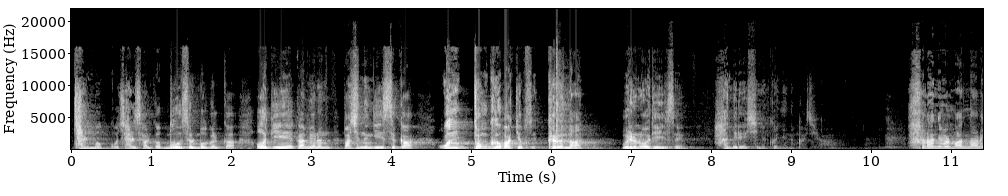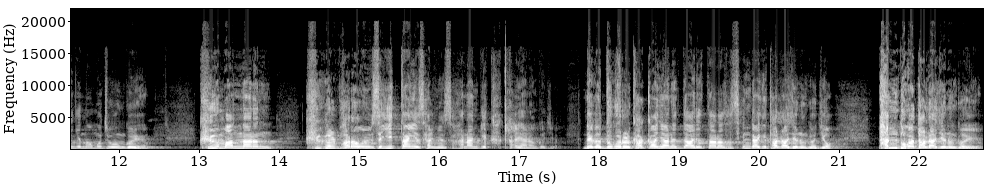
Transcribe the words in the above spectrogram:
잘 먹고 잘 살고 무엇을 먹을까 어디에 가면은 맛있는 게 있을까 온통 그거밖에 없어요. 그러나 우리는 어디에 있어요? 하늘의 시민권이 있는. 하나님을 만나는 게 너무 좋은 거예요. 그 만나는 그걸 바라보면서 이 땅에 살면서 하나님께 가까이 하는 거죠. 내가 누구를 가까이 하는 날에 따라서 생각이 달라지는 거죠. 판도가 달라지는 거예요.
